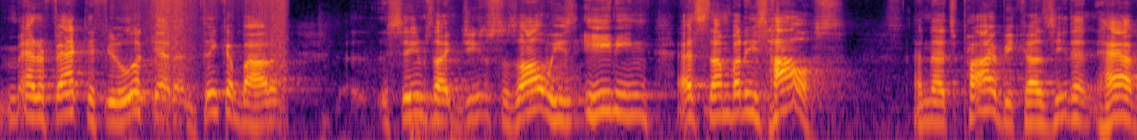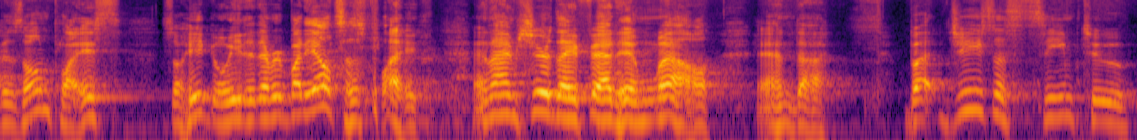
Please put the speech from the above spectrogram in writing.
Matter of fact, if you look at it and think about it, it seems like Jesus was always eating at somebody's house. And that's probably because he didn't have his own place, so he'd go eat at everybody else's place. And I'm sure they fed him well. And, uh, but Jesus seemed to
